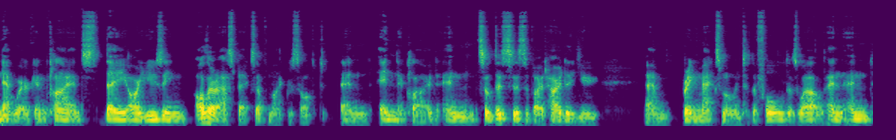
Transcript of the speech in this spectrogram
network and clients, they are using other aspects of Microsoft and in the cloud. And so this is about how do you um, bring Maximo into the fold as well, and and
